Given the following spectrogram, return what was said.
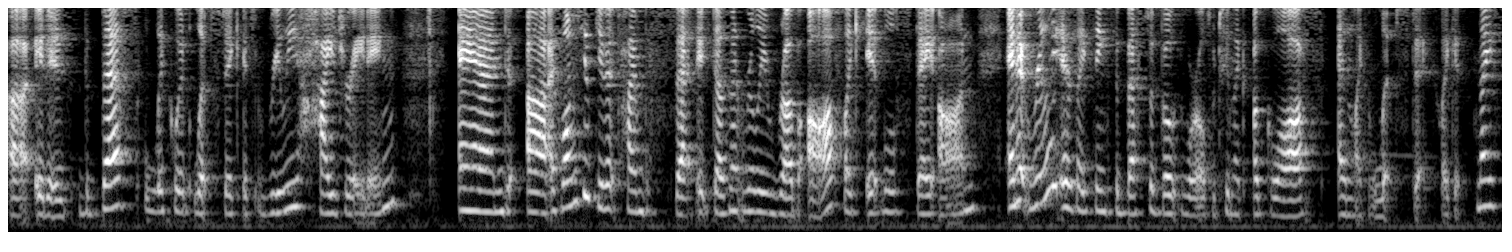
Uh, it is the best liquid lipstick. It's really hydrating. And uh, as long as you give it time to set, it doesn't really rub off, like it will stay on. And it really is, I think, the best of both worlds between like a gloss and like a lipstick. Like it's nice,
